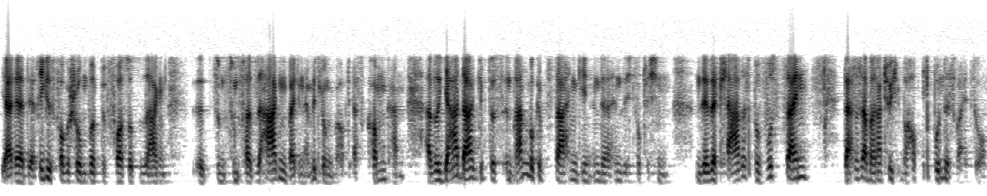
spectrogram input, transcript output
ja, der, der Riegel vorgeschoben wird, bevor es sozusagen äh, zum, zum Versagen bei den Ermittlungen überhaupt erst kommen kann. Also ja, da gibt es, in Brandenburg gibt es dahingehend in der Hinsicht wirklich ein, ein sehr, sehr klares Bewusstsein. Das ist aber natürlich überhaupt nicht bundesweit so.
